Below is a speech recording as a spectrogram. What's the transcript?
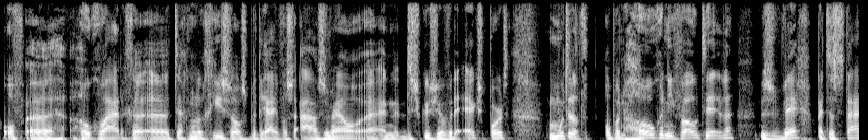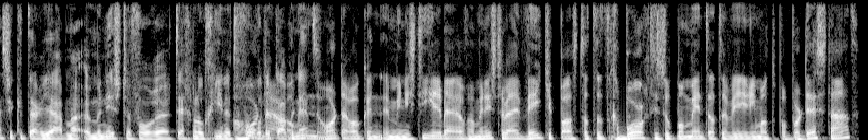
of uh, hoogwaardige technologie zoals bedrijven als ASML. en en discussie over de export. We moeten dat op een hoger niveau tillen. Dus weg met een staatssecretariaat, maar een minister voor uh, technologie in het hoort volgende kabinet. Een, hoort daar ook een, ministerie bij of een minister bij? Weet je pas dat het geborgd is op het moment dat er weer iemand op het bordes staat?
